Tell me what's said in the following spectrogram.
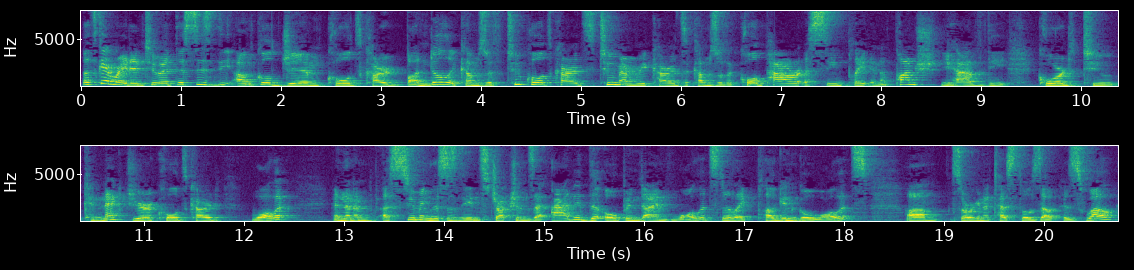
Let's get right into it. This is the Uncle Jim Coldcard bundle. It comes with two cold cards, two memory cards. It comes with a Cold Power, a seed plate, and a punch. You have the cord to connect your Coldcard wallet. And then I'm assuming this is the instructions that added the Opendime wallets. They're like plug and go wallets. Um, so we're going to test those out as well.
